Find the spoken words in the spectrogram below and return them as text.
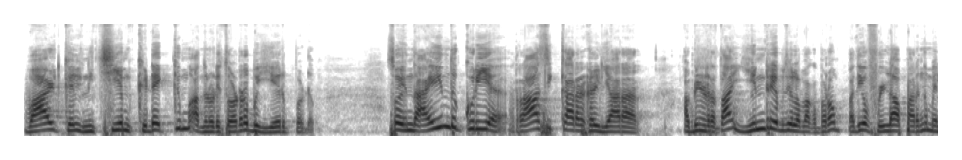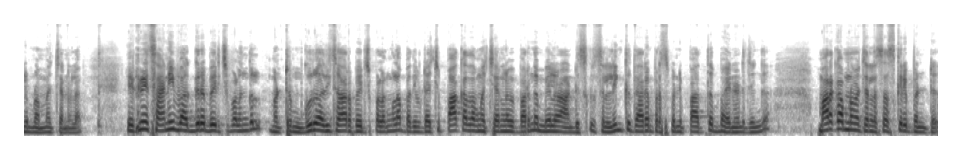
வாழ்க்கையில் நிச்சயம் கிடைக்கும் அதனுடைய தொடர்பு ஏற்படும். ஸோ இந்த ஐந்துக்குரிய ராசிக்காரர்கள் யாரார்? அப்படின்றதா இன்றைய பதிவில் பார்க்க போகிறோம் பதிவை ஃபுல்லாக பாருங்கள் மேலும் நம்ம சேனலில் ஏற்கனவே சனி வக்ர பயிற்சி பலங்கள் மற்றும் குரு அதிசார பயிற்சி பலங்கள்லாம் பதிவிட்டாச்சு. பார்க்காதவங்க சேனலில் பாருங்கள் மேலும் நான் டிஸ்கிரிப்ஷன் லிங்க் தரேன். ப்ரெஸ் பண்ணி பார்த்து பயனடைஞ்சுங்க. மறக்காம நம்ம சேனலை சப்ஸ்கிரைப் பண்ணிட்டு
